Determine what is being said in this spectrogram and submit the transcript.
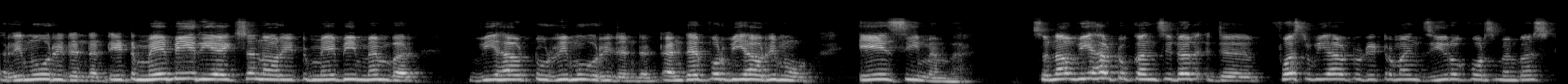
remove redundant. It may be reaction or it may be member. We have to remove redundant and therefore we have removed AC member. So now we have to consider the first we have to determine zero force members.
